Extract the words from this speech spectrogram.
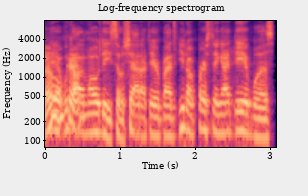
Oh, yeah, we call him OD. So shout out to everybody. You know, first thing I did was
